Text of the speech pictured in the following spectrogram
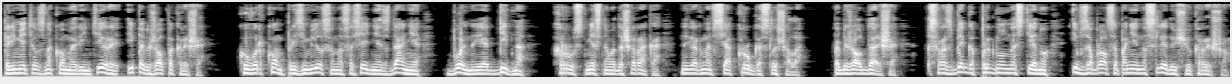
Приметил знакомые ориентиры и побежал по крыше. Кувырком приземлился на соседнее здание, больно и обидно. Хруст местного доширака, наверное, вся круга слышала. Побежал дальше. С разбега прыгнул на стену и взобрался по ней на следующую крышу.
